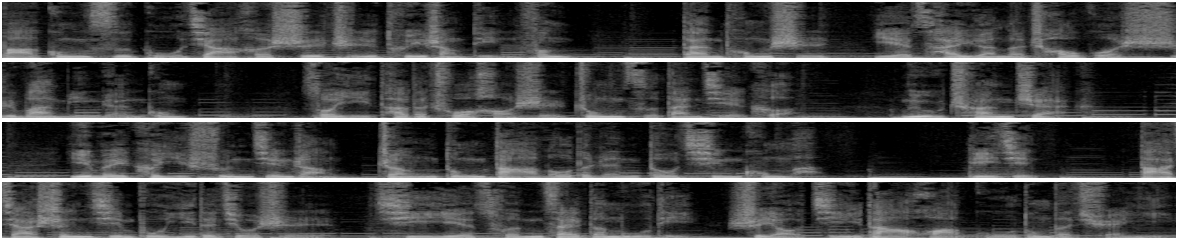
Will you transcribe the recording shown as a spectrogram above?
把公司股价和市值推上顶峰，但同时也裁员了超过十万名员工，所以他的绰号是“中子弹杰克 ”（Neutron Jack），因为可以瞬间让整栋大楼的人都清空了。毕竟。大家深信不疑的就是，企业存在的目的是要极大化股东的权益，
